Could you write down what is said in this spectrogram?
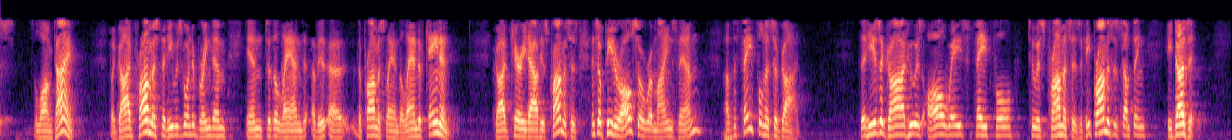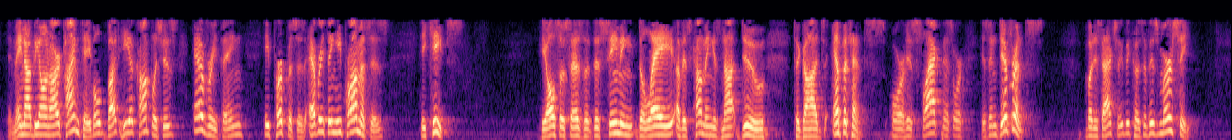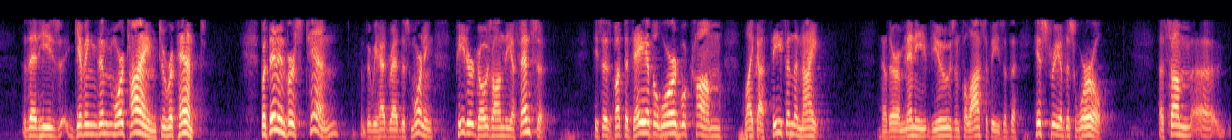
It's a long time. But God promised that He was going to bring them into the land of uh, the promised land, the land of Canaan. God carried out His promises. And so Peter also reminds them of the faithfulness of God that He is a God who is always faithful to His promises. If He promises something, He does it. It may not be on our timetable, but He accomplishes everything He purposes. Everything He promises, He keeps. He also says that this seeming delay of His coming is not due to God's impotence or His slackness or His indifference but it's actually because of His mercy that He's giving them more time to repent. But then in verse 10 that we had read this morning, Peter goes on the offensive. He says, But the day of the Lord will come like a thief in the night. Now there are many views and philosophies of the history of this world. Uh, some uh,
